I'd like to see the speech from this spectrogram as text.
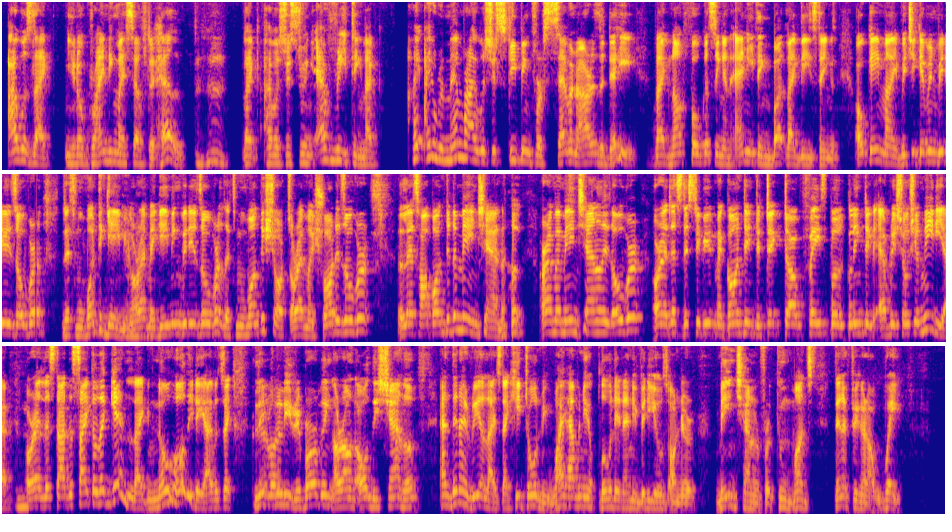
i was like you know grinding myself to hell. Mm-hmm. Like i was just doing everything like I, I remember I was just sleeping for seven hours a day, like not focusing on anything but like these things. Okay, my Witchey Kevin video is over. Let's move on to gaming. All right, my gaming video is over. Let's move on to shorts. All right, my short is over. Let's hop on to the main channel. all right, my main channel is over. All right, let's distribute my content to TikTok, Facebook, LinkedIn, every social media. Mm-hmm. All right, let's start the cycle again. Like no holiday. I was like literally revolving around all these channels, and then I realized, like he told me, why haven't you uploaded any videos on your main channel for two months? Then I figured out, wait,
